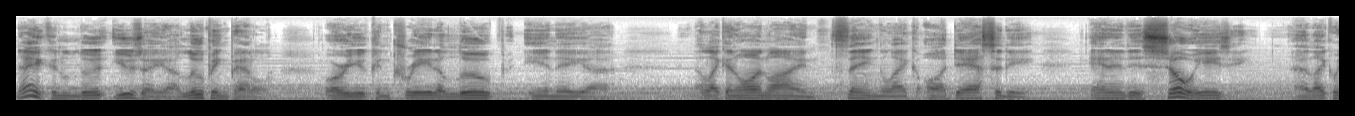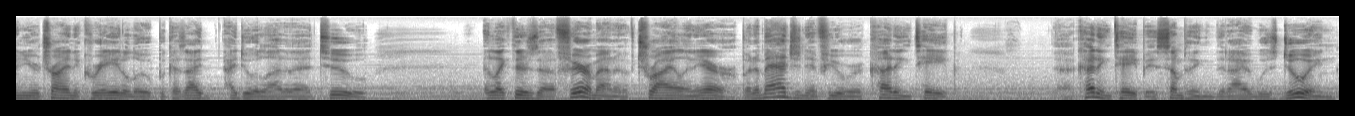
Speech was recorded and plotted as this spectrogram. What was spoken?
Now you can lo- use a uh, looping pedal, or you can create a loop in a uh, like an online thing like Audacity, and it is so easy. Uh, like when you're trying to create a loop, because I I do a lot of that too. Like there's a fair amount of trial and error, but imagine if you were cutting tape. Uh, cutting tape is something that I was doing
